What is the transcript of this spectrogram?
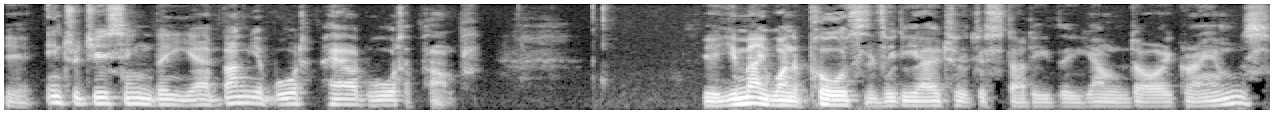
Yeah, introducing the uh, Bunyip water powered water pump. Yeah, you may want to pause the video to just study the um, diagrams.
